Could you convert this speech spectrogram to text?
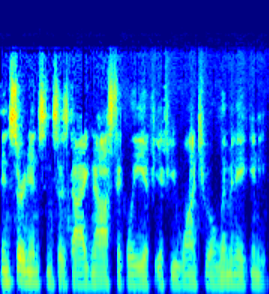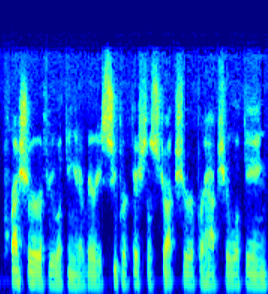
in certain instances diagnostically if, if you want to eliminate any pressure if you're looking at a very superficial structure perhaps you're looking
